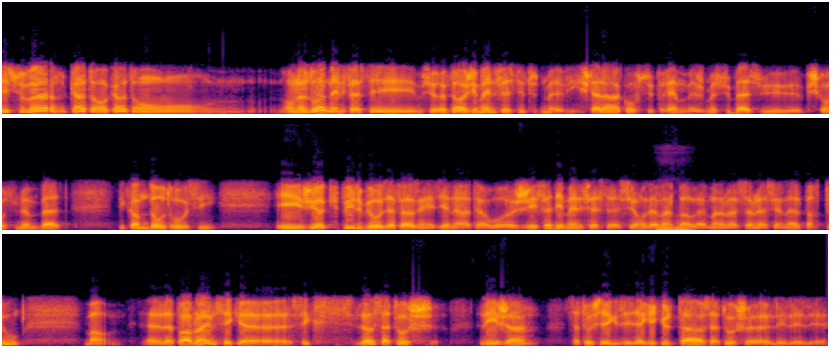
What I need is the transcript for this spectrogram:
c'est souvent quand on quand on on a le droit de manifester. M. Reptard, j'ai manifesté toute ma vie. J'étais allé en Cour suprême, je me suis battu, euh, puis je continue à me battre. Puis comme d'autres aussi. Et j'ai occupé le Bureau des Affaires indiennes à Ottawa. J'ai fait des manifestations devant le Parlement, devant l'Assemblée nationale, partout. Bon, euh, le problème, c'est que c'est que là, ça touche les gens. Ça touche les, les agriculteurs, ça touche euh, les, les, les-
